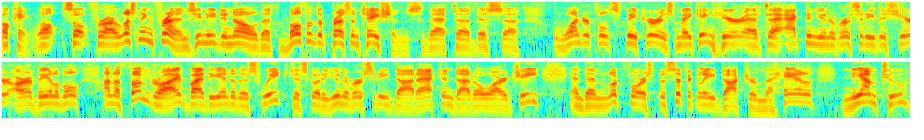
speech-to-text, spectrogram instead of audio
Okay, well, so for our listening friends, you need to know that both of the presentations that uh, this uh, wonderful speaker is making here at uh, Acton University this year are available on a thumb drive by the end of this week. Just go to university.acton.org and then look for specifically Dr. Mihail Neamțu.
